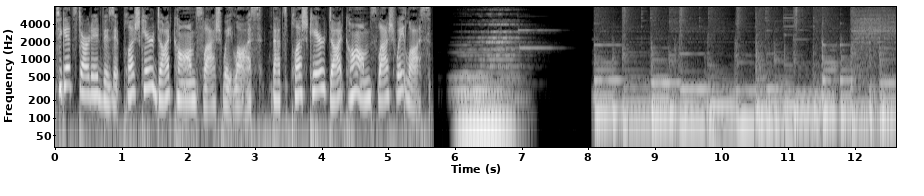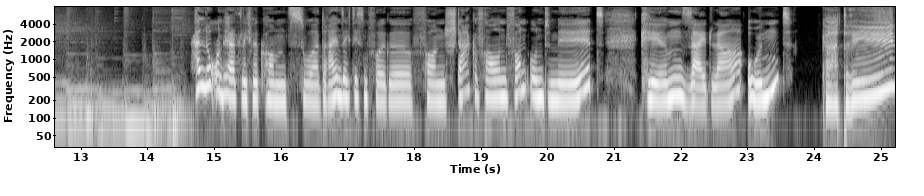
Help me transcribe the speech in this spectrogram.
To get started, visit plushcare.com slash weight loss. That's plushcare.com slash weight loss. Hallo und herzlich willkommen zur 63. Folge von Starke Frauen von und mit Kim Seidler und Katrin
